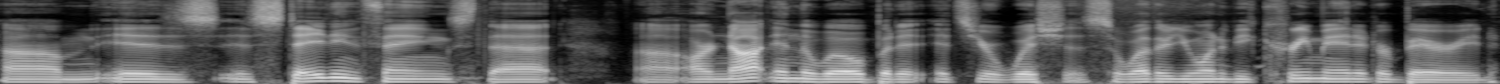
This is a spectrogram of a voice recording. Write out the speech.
um, is is stating things that uh, are not in the will, but it, it's your wishes. So whether you want to be cremated or buried,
